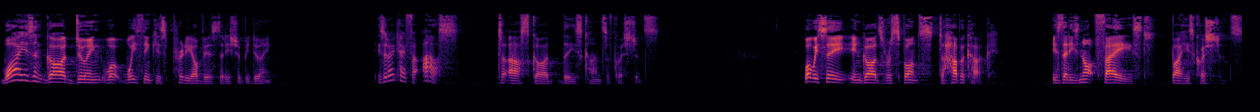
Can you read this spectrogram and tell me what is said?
Why isn't God doing what we think is pretty obvious that He should be doing? Is it okay for us to ask God these kinds of questions? What we see in God's response to Habakkuk is that he's not fazed by his questions.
